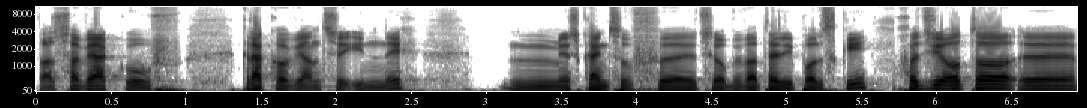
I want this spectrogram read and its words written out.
warszawiaków, krakowian czy innych mm, mieszkańców e, czy obywateli Polski. Chodzi o to, e,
